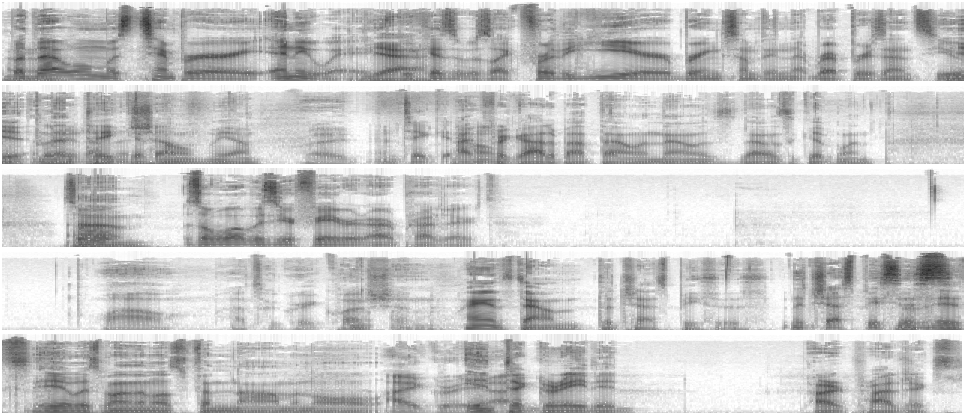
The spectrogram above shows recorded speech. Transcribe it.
I But that one was temporary anyway. Yeah. Because it was like for the year, bring something that represents you yeah, and and put then it on take the it shelf home. Yeah, Right. and take it I home. forgot about that one. That was that was a good one. So, um, so what was your favorite art project? Wow. That's a great question. hands down, the chess pieces. The chess pieces. It's it was one of the most phenomenal I agree. I- integrated art projects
